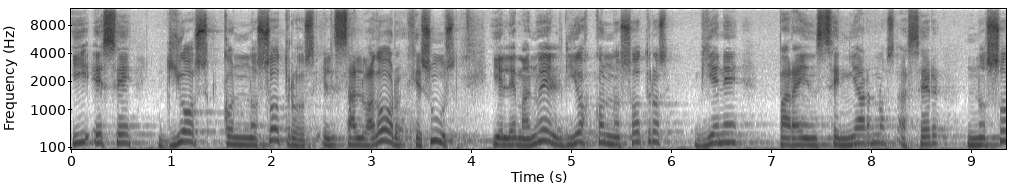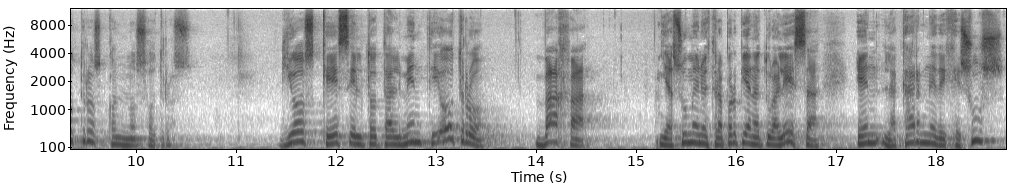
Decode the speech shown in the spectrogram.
Y ese Dios con nosotros, el Salvador, Jesús, y el Emanuel, Dios con nosotros, viene para enseñarnos a ser nosotros con nosotros. Dios que es el totalmente otro, baja y asume nuestra propia naturaleza en la carne de Jesús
